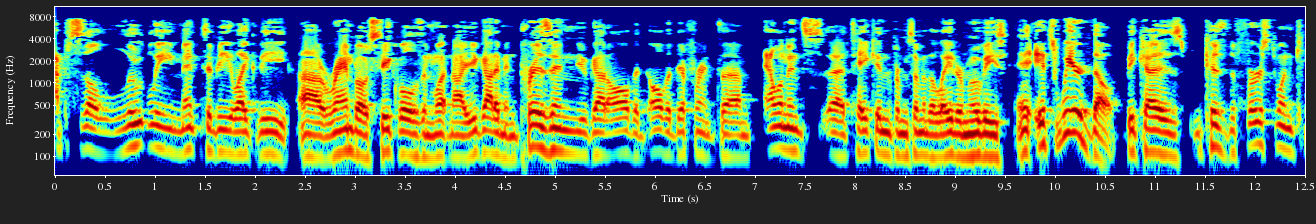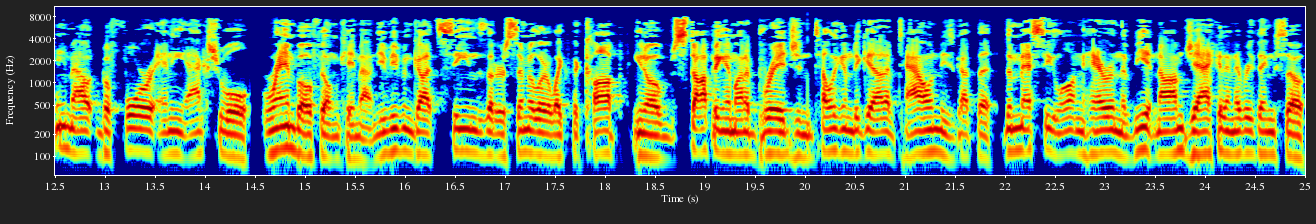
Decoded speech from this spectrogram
absolutely meant to be like the uh, Rambo sequels and whatnot. You got him in prison. You got all the, all the different um, elements uh, taken from some of the later movies. It's weird though because, because the first one came out before any actual Rambo film came out. And you've even got scenes that are similar, like the cop, you know, stopping him on a bridge and telling him to get out of town. He's got the, the messy long hair and the Vietnam jacket and everything. So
